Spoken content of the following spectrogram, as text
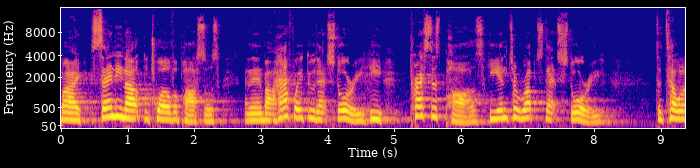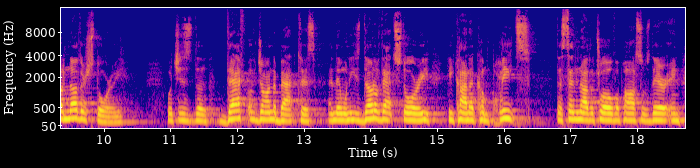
by sending out the 12 apostles, and then about halfway through that story, he presses pause. He interrupts that story to tell another story, which is the death of John the Baptist. And then when he's done with that story, he kind of completes the sending out the 12 apostles there in,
